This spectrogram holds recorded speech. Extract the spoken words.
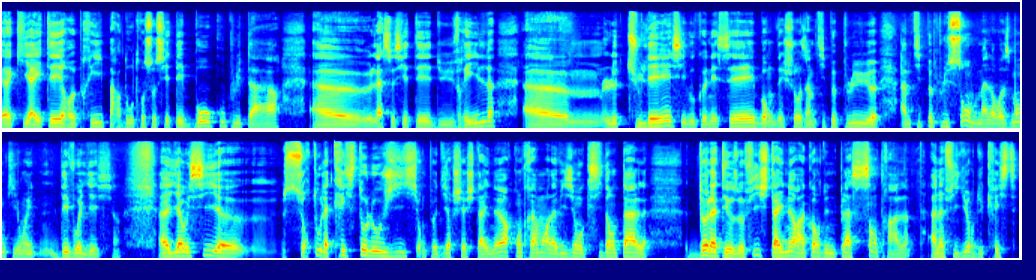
Euh, qui a été repris par d'autres sociétés beaucoup plus tard, euh, la société du Vril, euh, le Tulé, si vous connaissez, bon, des choses un petit peu plus, un petit peu plus sombres malheureusement qui ont été dévoyées. Hein. Il y a aussi surtout la christologie, on peut dire chez Steiner, contrairement à la vision occidentale de la théosophie, Steiner accorde une place centrale à la figure du Christ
